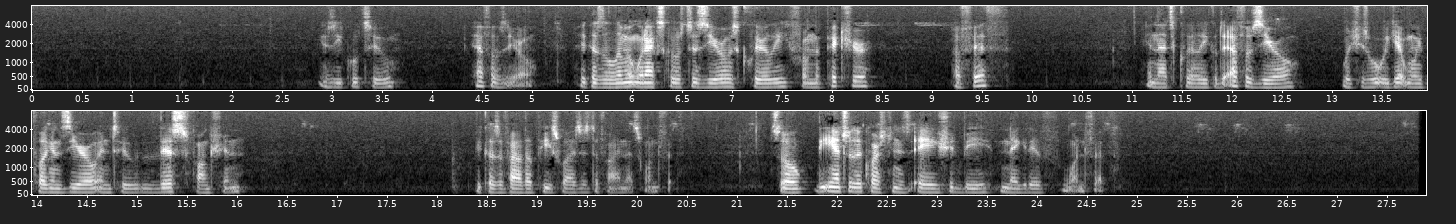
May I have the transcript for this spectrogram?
is equal to f of 0 because the limit when x goes to 0 is clearly from the picture a fifth and that's clearly equal to f of 0 which is what we get when we plug in 0 into this function because of how the piecewise is defined that's one fifth. So the answer to the question is a should be negative one fifth.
